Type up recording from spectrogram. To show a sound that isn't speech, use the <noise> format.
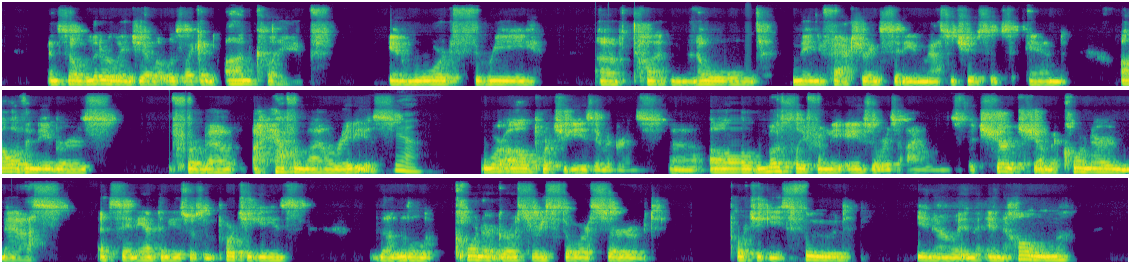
And so, literally, Jill, it was like an enclave in Ward 3 of Taunton, an old manufacturing city in Massachusetts. And all of the neighbors for about a half a mile radius yeah were all Portuguese immigrants, uh, all mostly from the Azores Islands. The church on the corner, Mass at St. Anthony's, was in Portuguese. The little corner grocery store served Portuguese food, you know, and, and home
